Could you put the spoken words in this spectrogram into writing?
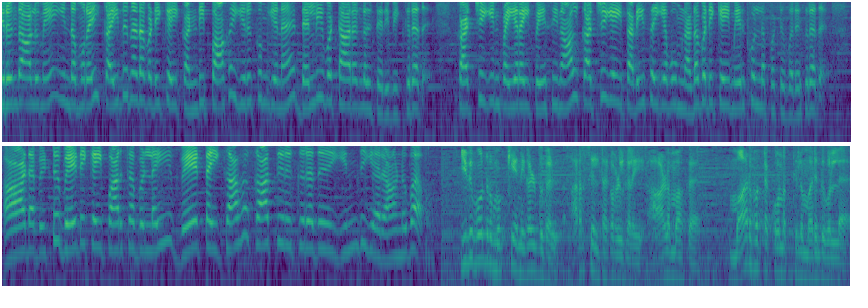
இருந்தாலுமே இந்த முறை கைது நடவடிக்கை கண்டிப்பாக இருக்கும் என டெல்லி வட்ட வட்டாரங்கள் தெரிவிக்கிறது. கட்சியின் பெயரை பேசினால் கட்சியை தடை செய்யவும் நடவடிக்கை மேற்கொள்ளப்பட்டு வருகிறது. ஆடவிட்டு வேடிக்கை பார்க்கவில்லை. வேட்டைக்காக காத்திருக்கிறது இந்திய ராணுவம். இதுபோன்ற முக்கிய நிகழ்வுகள் அரசியல் தகவல்களை ஆழமாக மாறுபட்ட கோணத்திலும் அறிந்து கொள்ள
